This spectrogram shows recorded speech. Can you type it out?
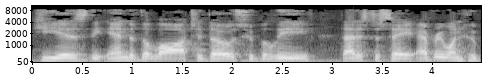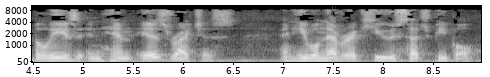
He is the end of the law to those who believe. That is to say, everyone who believes in him is righteous and he will never accuse such people.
